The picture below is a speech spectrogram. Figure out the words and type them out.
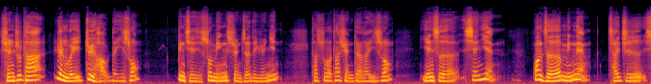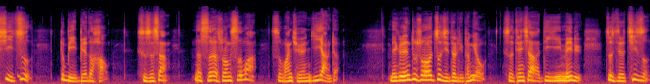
选出她认为最好的一双，并且说明选择的原因。他说：“他选择了一双颜色鲜艳、光泽明亮、材质细致，都比别的好。事实上，那十二双丝袜是完全一样的。每个人都说自己的女朋友是天下第一美女，自己的妻子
